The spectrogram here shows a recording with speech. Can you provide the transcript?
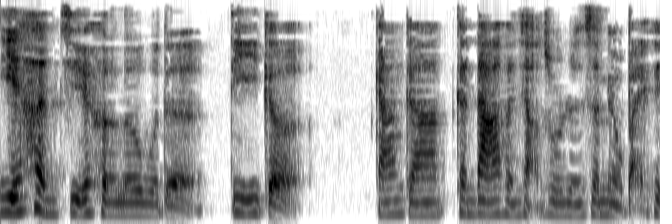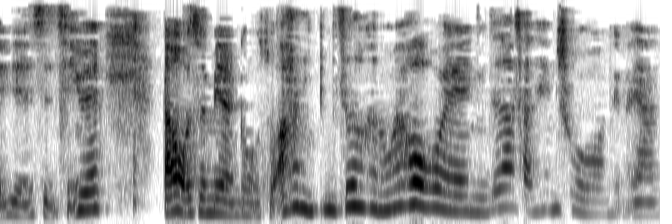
也很结合了我的第一个刚刚跟跟大家分享说，人生没有白费这件事情。因为当我身边人跟我说啊，你你真的可能会后悔，你真的要想清楚哦，怎么样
